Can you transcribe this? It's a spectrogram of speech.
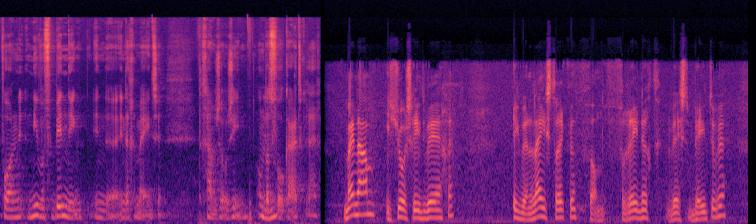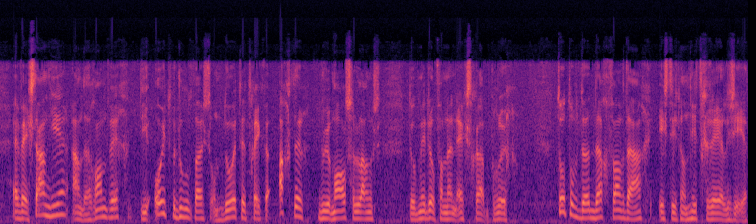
voor een nieuwe verbinding in de, in de gemeente. Dat gaan we zo zien, om mm -hmm. dat voor elkaar te krijgen. Mijn naam is Jos Rietbergen. Ik ben lijsttrekker van Verenigd West-Betuwe. En wij staan hier aan de randweg die ooit bedoeld was om door te trekken achter Buurmalsen langs door middel van een extra brug. Tot op de dag van vandaag is dit nog niet gerealiseerd.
